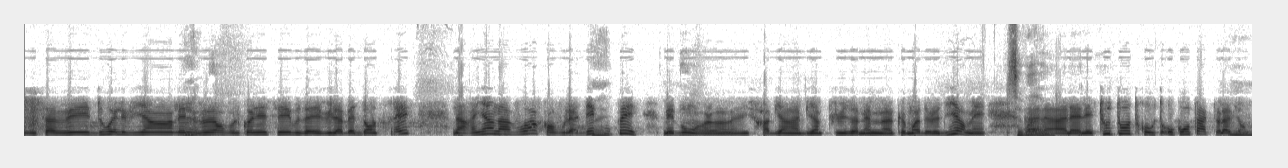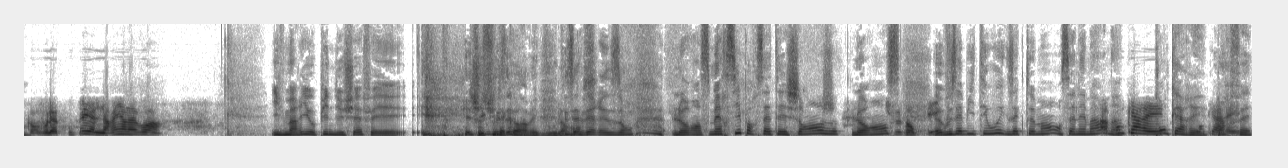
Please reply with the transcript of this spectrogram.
vous savez d'où elle vient, l'éleveur, vous le connaissez, vous avez vu la bête dans le pré, n'a rien à voir quand vous la découpez. Mais bon, euh, il sera bien bien plus à même que moi de le dire, mais vrai. elle, elle- elle est tout autre au, au contact la viande. Mhm. Quand vous la coupez, elle n'a rien à voir. Yves-Marie opine du chef et, Je Je suis d'accord avec vous, Laurence. Vous avez raison, Laurence. Merci pour cet échange, Laurence. Vous. Euh, Vous habitez où exactement En Seine-et-Marne À Pontcarré. Pontcarré, Pontcarré, parfait.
